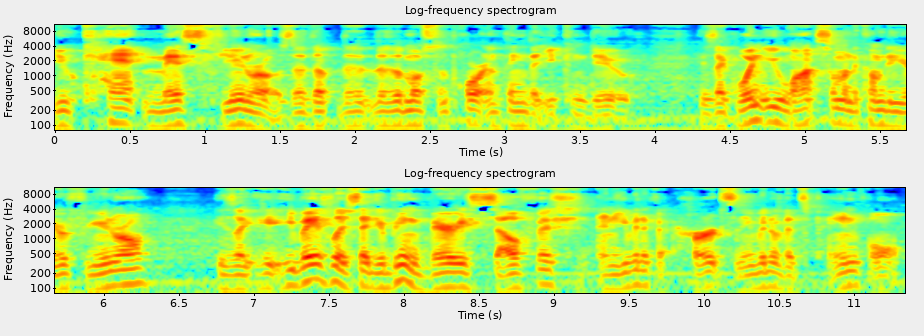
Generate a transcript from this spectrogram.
you can't miss funerals. They're the, they're the most important thing that you can do. He's like, wouldn't you want someone to come to your funeral? He's like, he, he basically said, you're being very selfish. And even if it hurts and even if it's painful,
